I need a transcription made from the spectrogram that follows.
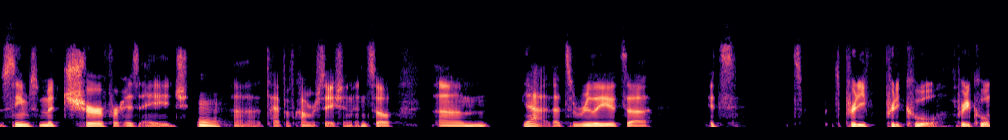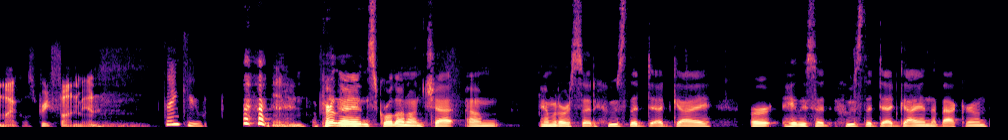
seems mature for his age Mm. uh, type of conversation. And so, um, yeah, that's really it's a it's it's it's pretty pretty cool, pretty cool, Michael. It's pretty fun, man. Thank you. Yeah, dude. Apparently, I didn't scroll down on chat. Um, Amador said, "Who's the dead guy?" Or Haley said, "Who's the dead guy in the background?"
